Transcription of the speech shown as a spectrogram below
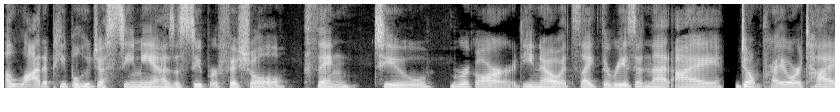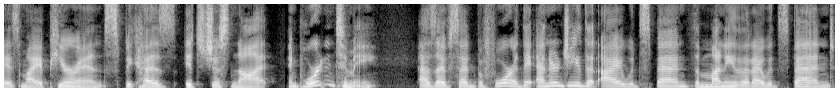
a lot of people who just see me as a superficial thing to regard. You know, it's like the reason that I don't prioritize my appearance because it's just not important to me. as I've said before, the energy that I would spend, the money that I would spend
